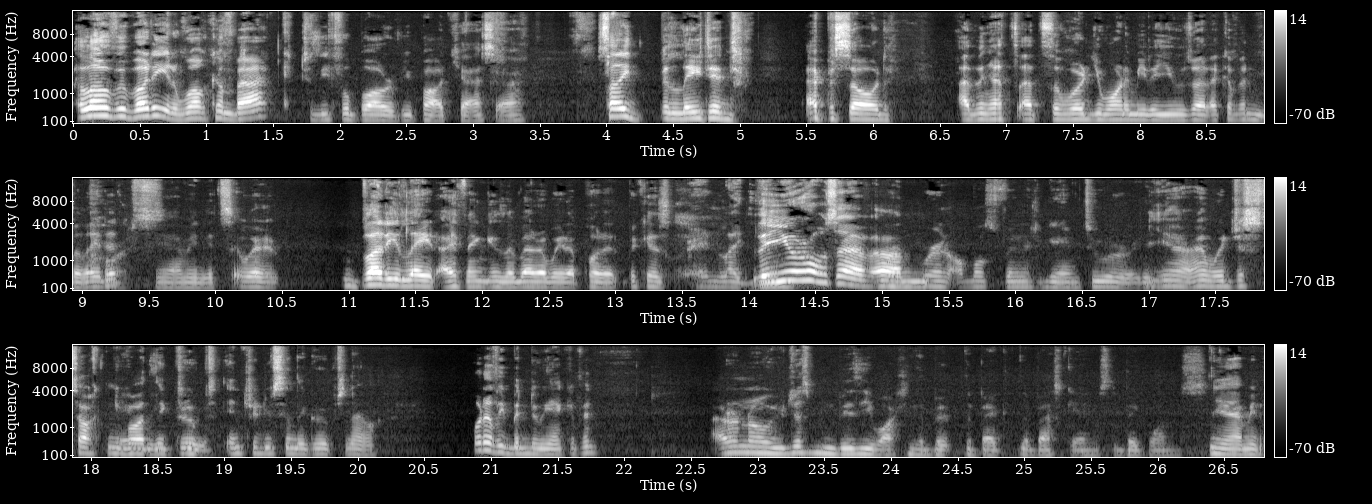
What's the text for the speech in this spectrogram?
Hello, everybody, and welcome back to the Football Review Podcast. Uh, slightly belated episode. I think that's that's the word you wanted me to use, right? Kevin, belated. Yeah, I mean it's we're bloody late. I think is a better way to put it because And like the Euros have we're, um we're in almost finished game two already. yeah, and we're just talking Game about the week two. groups, introducing the groups now. What have we been doing, Kevin? I don't know. We've just been busy watching the bi- the big the best games, the big ones. Yeah, I mean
